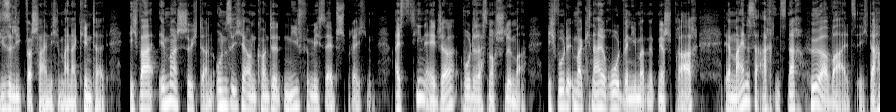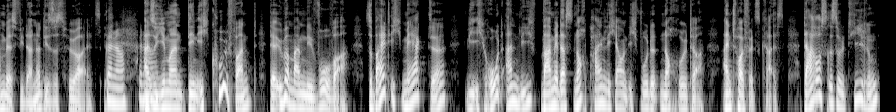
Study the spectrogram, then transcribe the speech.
Diese liegt wahrscheinlich in meiner Kindheit. Ich war immer schüchtern, unsicher und konnte nie für mich selbst sprechen. Als Teenager wurde das noch schlimmer. Ich wurde immer knallrot, wenn jemand mit mir sprach, der meines Erachtens nach höher war als ich. Da haben wir es wieder, ne? Dieses höher als ich. Genau, genau. Also jemand, den ich cool fand, der über meinem Niveau war. Sobald ich merkte, wie ich rot anlief, war mir das noch peinlicher und ich wurde noch röter. Ein Teufelskreis. Daraus resultierend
